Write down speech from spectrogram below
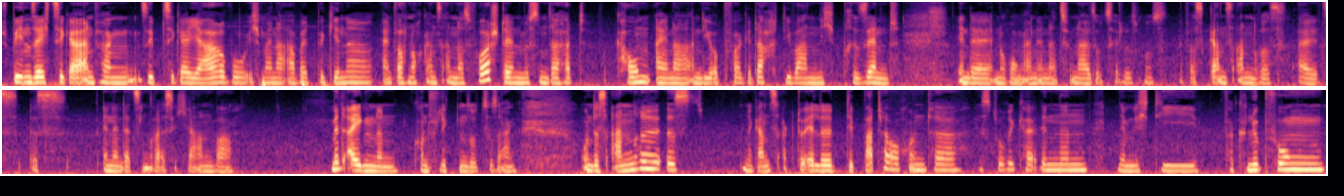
späten 60er, Anfang 70er Jahre, wo ich meine Arbeit beginne, einfach noch ganz anders vorstellen müssen. Da hat kaum einer an die Opfer gedacht. Die waren nicht präsent in der Erinnerung an den Nationalsozialismus. Etwas ganz anderes, als es in den letzten 30 Jahren war. Mit eigenen Konflikten sozusagen. Und das andere ist eine ganz aktuelle Debatte auch unter HistorikerInnen, nämlich die Verknüpfung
